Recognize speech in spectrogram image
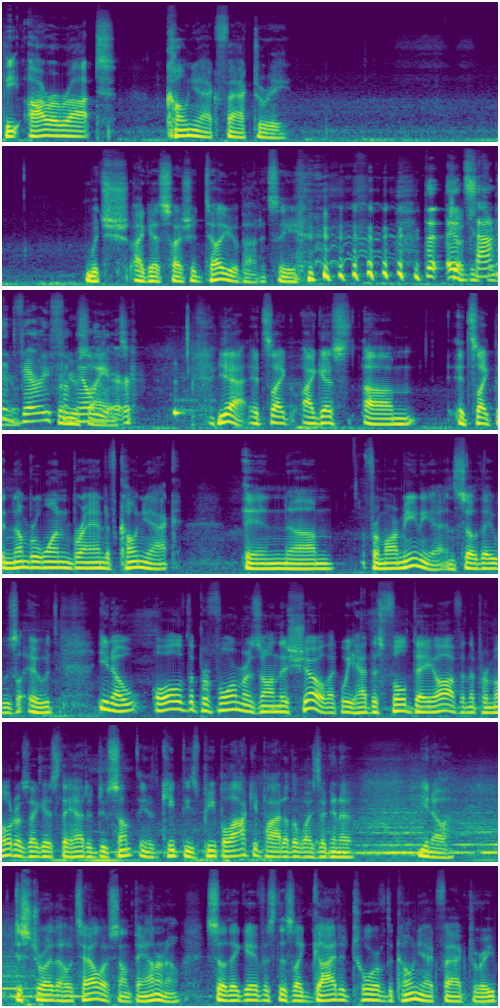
the Ararat cognac factory, which I guess I should tell you about. It's the That it sounded your- very familiar. yeah, it's like I guess um, it's like the number one brand of cognac in um, from Armenia, and so they was it was, you know, all of the performers on this show. Like we had this full day off, and the promoters, I guess, they had to do something to keep these people occupied. Otherwise, they're gonna, you know, destroy the hotel or something. I don't know. So they gave us this like guided tour of the cognac factory,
